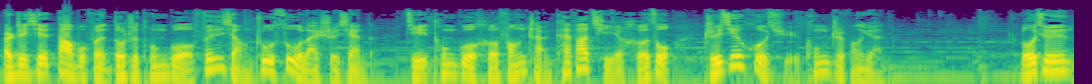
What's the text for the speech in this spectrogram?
而这些大部分都是通过分享住宿来实现的，即通过和房产开发企业合作，直接获取空置房源。罗军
